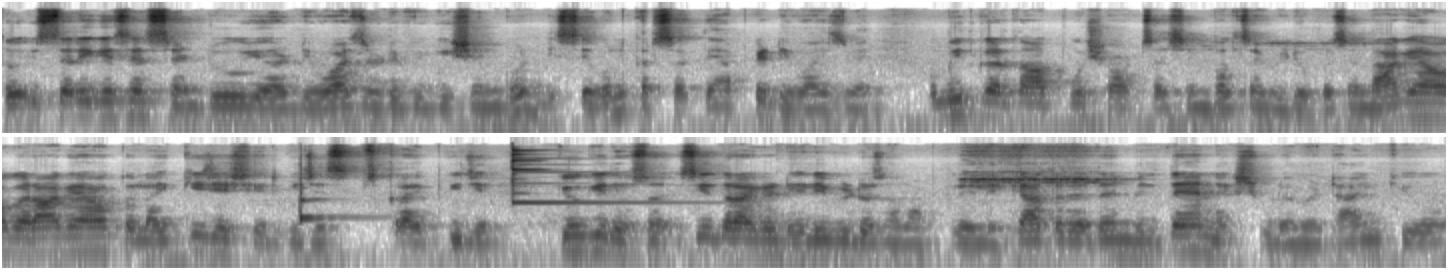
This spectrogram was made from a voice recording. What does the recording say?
तो इस तरीके से send to your device notification को डिसेबल कर सकते हैं आपके डिवाइस में। उम्मीद करता हूँ आपको शॉर्ट सा सिंपल सा वीडियो पसंद आ गया हो। अगर आ गया हो तो लाइक कीजिए शेयर कीजिए सब्सक्राइब कीजिए। क्योंकि दोस्तों इसी तरह के डेली वीडियोज़ हम आपके लिए लेके आते रहते हैं। मिलते हैं नेक्स्ट वीडियो में। Thank you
